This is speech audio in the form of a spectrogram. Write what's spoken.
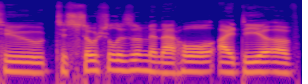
to to socialism and that whole idea of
